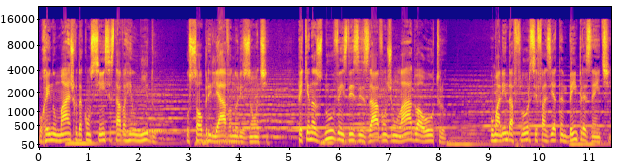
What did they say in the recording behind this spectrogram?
O reino mágico da consciência estava reunido. O sol brilhava no horizonte. Pequenas nuvens deslizavam de um lado a outro. Uma linda flor se fazia também presente.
